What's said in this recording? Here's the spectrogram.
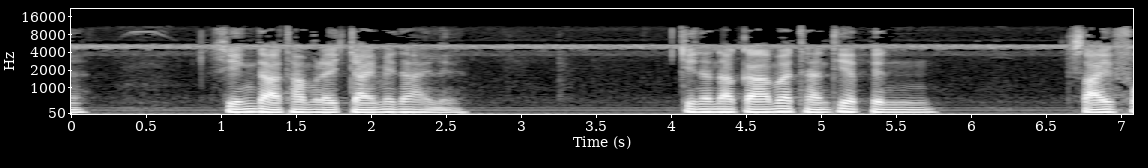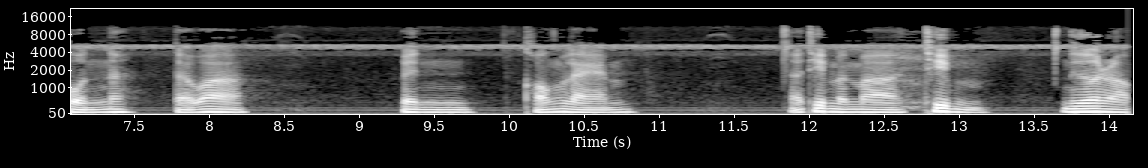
นะเสียงด่าทำอะไรใจไม่ได้เลย จินตนาการว่าแทนที่จะเป็นสายฝนนะแต่ว่าเป็นของแหลมที่มันมาทิ่ม เนื้อเรา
